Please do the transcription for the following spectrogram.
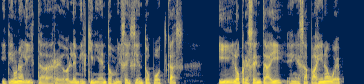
Y tiene una lista de alrededor de 1500, 1600 podcasts y lo presenta ahí en esa página web.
